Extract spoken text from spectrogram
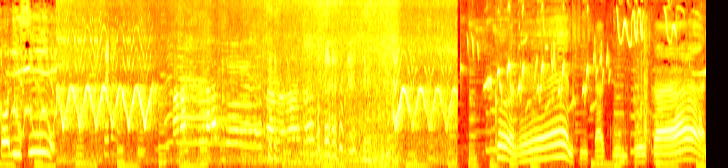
polisi. Keren, kita kumpulkan.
